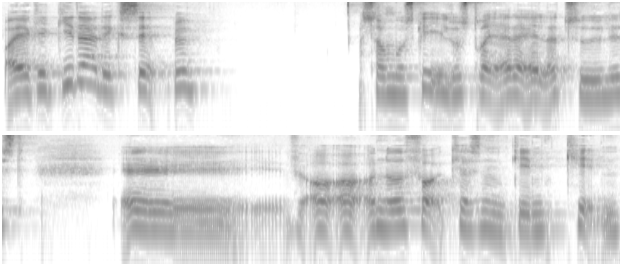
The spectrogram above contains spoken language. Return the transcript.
Og jeg kan give dig et eksempel, som måske illustrerer det aller tydeligst, øh, og, og, og noget folk kan sådan genkende.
